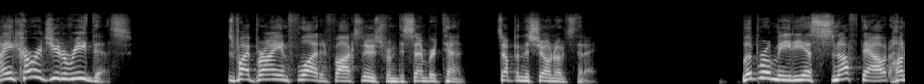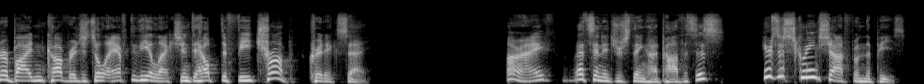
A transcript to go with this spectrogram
I encourage you to read this. This is by Brian Flood at Fox News from December 10th. It's up in the show notes today. Liberal media snuffed out Hunter Biden coverage until after the election to help defeat Trump, critics say. All right, that's an interesting hypothesis. Here's a screenshot from the piece.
